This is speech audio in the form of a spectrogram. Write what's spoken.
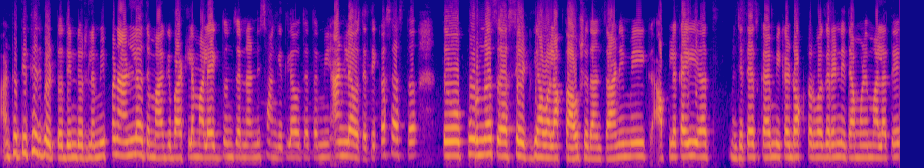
आणि तो तिथेच भेटतो दिंडोरीला. मी पण आणल्या होत्या मागे बाटल्या मला एक दोन जणांनी सांगितल्या होत्या तर मी आणल्या होत्या. ते कसं असतं तो पूर्णच सेट घ्यावा लागतो औषधांचा. आणि मी आपलं काही म्हणजे त्याच काय मी काही डॉक्टर वगैरे नाही त्यामुळे मला ते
